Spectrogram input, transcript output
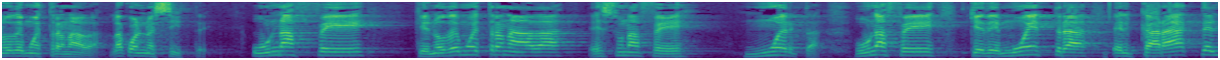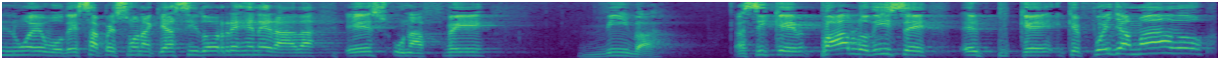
no demuestra nada, la cual no existe. Una fe que no demuestra nada es una fe muerta. Una fe que demuestra el carácter nuevo de esa persona que ha sido regenerada es una fe viva. Así que Pablo dice que, que fue llamado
